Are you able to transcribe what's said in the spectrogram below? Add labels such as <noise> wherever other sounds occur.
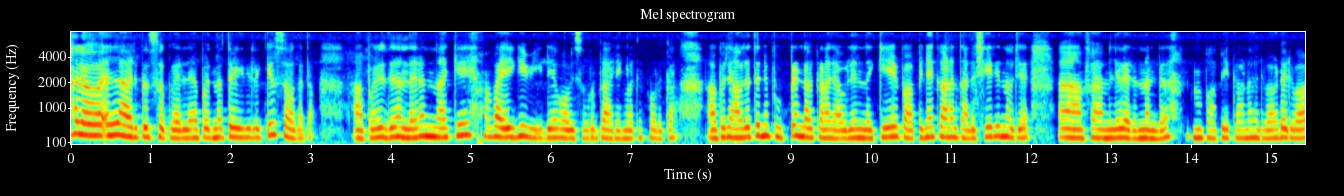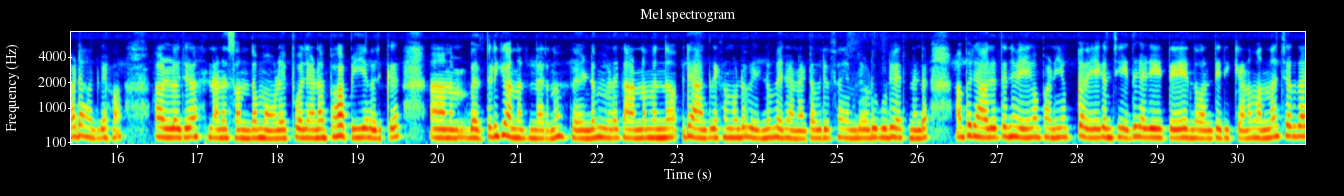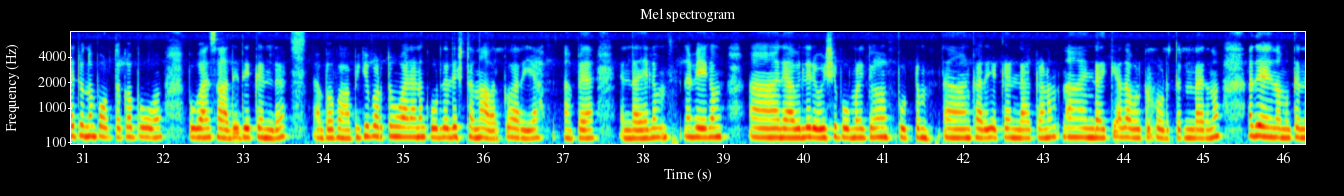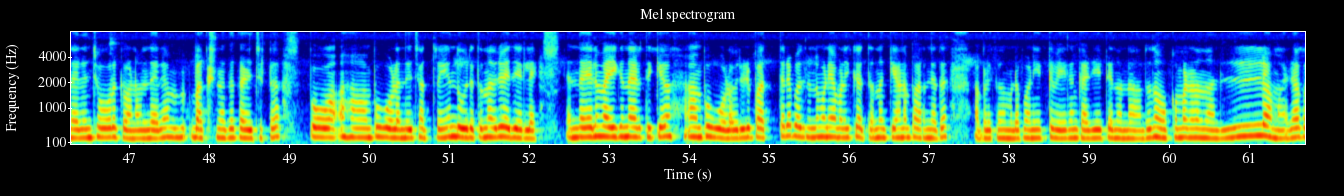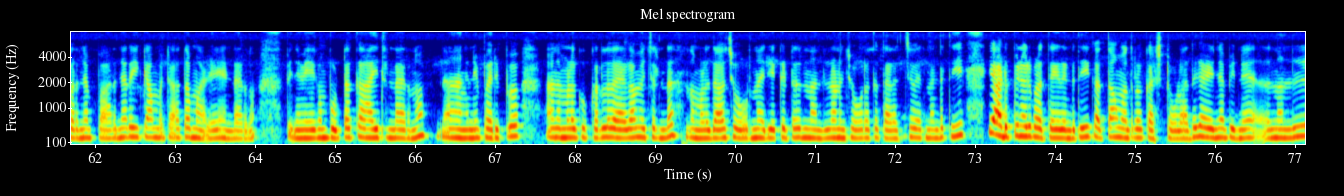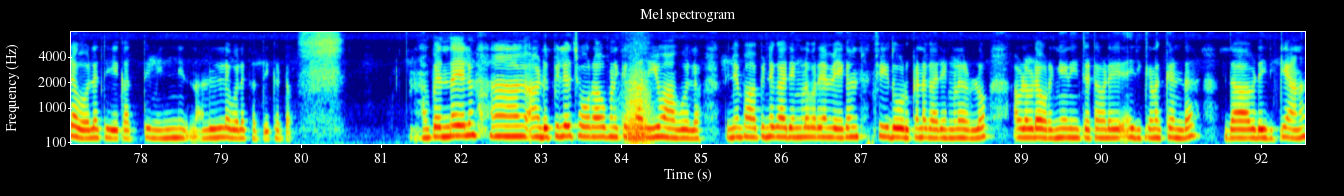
Hello എല്ലാവർക്കും സുഖമല്ലേ? അപ്പോൾ ഇന്നത്തെ വീഡിയോയിലേക്ക് സ്വാഗതം. അപ്പോൾ ഇത് എന്തായാലും നന്നാക്കി വൈകി വീഡിയോ വോയിസ് കാര്യങ്ങളൊക്കെ കൊടുക്കാം. അപ്പോൾ രാവിലെ തന്നെ പുട്ടുണ്ടാക്കണം രാവിലെ ഇന്നേക്ക് പാപ്പിനെ കാണാൻ തലശ്ശേരിയിൽ നിന്ന് ഒരു ഫാമിലി വരുന്നുണ്ട്. പാപ്പിയെ കാണാൻ ഒരുപാട് ഒരുപാട് ആഗ്രഹം ഉള്ളൊരു എന്താണ് സ്വന്തം മോളെ പോലെയാണ് പാപ്പി. അവർക്ക് ബർത്ത്ഡേക്ക് വന്നിട്ടുണ്ടായിരുന്നു. വീണ്ടും ഇവിടെ കാണണമെന്ന് ഒരു ആഗ്രഹം കൊണ്ട് വീണ്ടും വരികയാണ് കേട്ടോ. ഒരു ഫാമിലിയോട് കൂടി വരുന്നുണ്ട്. അപ്പോൾ രാവിലെ തന്നെ വേഗം പണിയൊക്കെ വേഗം ചെയ്ത് കഴിയട്ടെ എന്ന് പറഞ്ഞിട്ടിരിക്കുകയാണ്. വന്നാൽ ചെറുതായിട്ടൊന്ന് പുറത്തൊക്കെ പോകും പോകാൻ സാധ്യതയൊക്കെ ഉണ്ട്. അപ്പോൾ പാപ്പിക്ക് പുറത്ത് പോകാനാണ് കൂടുതൽ ഇഷ്ടമെന്ന് അവർക്കും അറിയാം. അപ്പോൾ എന്തായാലും വേഗം രാവിലെ രോഷി പോകുമ്പോഴേക്കും പുട്ടും കറിയൊക്കെ ഉണ്ടാക്കണം. ഉണ്ടാക്കി അത് അവൾക്ക് കൊടുത്തിട്ടുണ്ടായിരുന്നു. അത് കഴിഞ്ഞ് നമുക്ക് എന്തായാലും ചോറൊക്കെ വേണം. എന്തായാലും ഭക്ഷണമൊക്കെ കഴിച്ചിട്ട് പോ പോകുള്ളൂ എന്താ വെച്ചാൽ അത്രയും ദൂരത്തുനിന്ന് അവർ വരികയല്ലേ? എന്തായാലും വൈകുന്നേരത്തേക്ക് പൂവോളം അവരൊരു പത്തര പതിനൊന്ന് മണിയാകുമ്പോഴേക്കും എത്തുന്നൊക്കെയാണ് പറഞ്ഞത്. അപ്പോഴേക്കും നമ്മുടെ പണിയൊക്കെ വേഗം കഴിയട്ടെ എന്നുണ്ട് അത് നോക്കുമ്പോഴാണ് നല്ല മഴ പറഞ്ഞ പറഞ്ഞറിയിക്കാൻ പറ്റാത്ത മഴയുണ്ടായിരുന്നു. പിന്നെ വേഗം പുട്ടൊക്കെ ആയിട്ടുണ്ടായിരുന്നു. അങ്ങനെ പരിപ്പ് നമ്മൾ കുക്കറിൽ വേഗം വെച്ചിട്ടുണ്ട്. നമ്മളിതാ ചോറിന് അരിയൊക്കെ ഇട്ട് നല്ലോണം ചോറൊക്കെ തിളച്ച് വരുന്നുണ്ട്. തീ ഈ അടുപ്പിനൊരു പ്രത്യേകത ഉണ്ട് തീ കത്താൻ മാത്രമേ കഷ്ടമുള്ളൂ. അത് കഴിഞ്ഞാൽ പിന്നെ നല്ലപോലെ തീ കത്തി മിന്നി നല്ലപോലെ കത്തി അപ്പോൾ എന്തായാലും അടുപ്പിൽ ചോറാകുമ്പോഴേക്കും കറിയും ആവുമല്ലോ. പിന്നെ പാപ്പിന്റെ കാര്യങ്ങൾ പറയാൻ വേഗം ചെയ്ത് കൊടുക്കേണ്ട കാര്യങ്ങളേ ഉള്ളൂ. അവളവിടെ ഉറങ്ങി എണീറ്റിട്ട് അവിടെ ഇരിക്കണമൊക്കെ ഉണ്ട്. ഇതാ അവിടെ ഇരിക്കുകയാണ്.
